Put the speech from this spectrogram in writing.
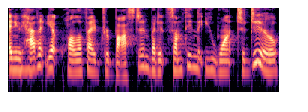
and you haven't yet qualified for Boston, but it's something that you want to do,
